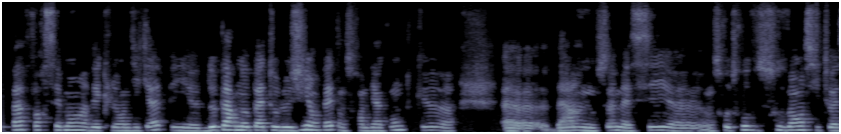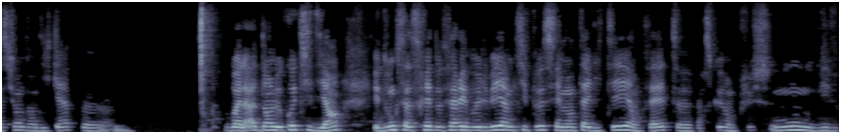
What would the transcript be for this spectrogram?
pas, forcément avec le handicap et euh, de par nos pathologies, on se rend bien compte que euh, bah, nous sommes assez, on se retrouve souvent en situation de handicap voilà, dans le quotidien. Et donc, ça serait de faire évoluer un petit peu ces mentalités, en fait, parce que en plus, nous, nous vivons,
